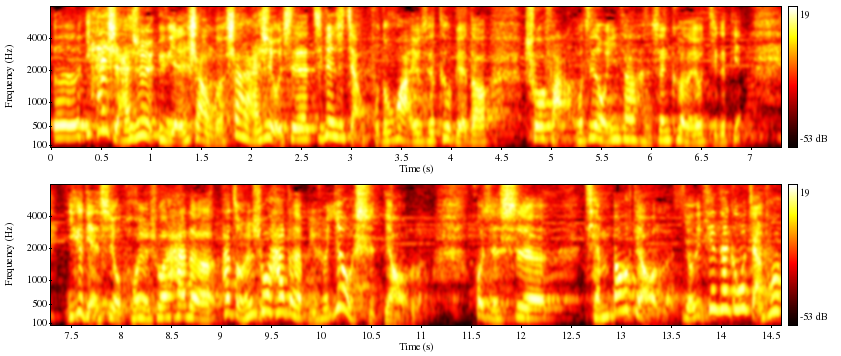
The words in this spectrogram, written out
呃一开始还是语言上的，上海还是有些，即便是讲普通话，有些特别的说法。我记得我印象很深刻的有几个点，一个点是有朋友说他的，他总是说他的，比如说钥匙掉了，或者是钱包掉了。有一天他跟我讲，他说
